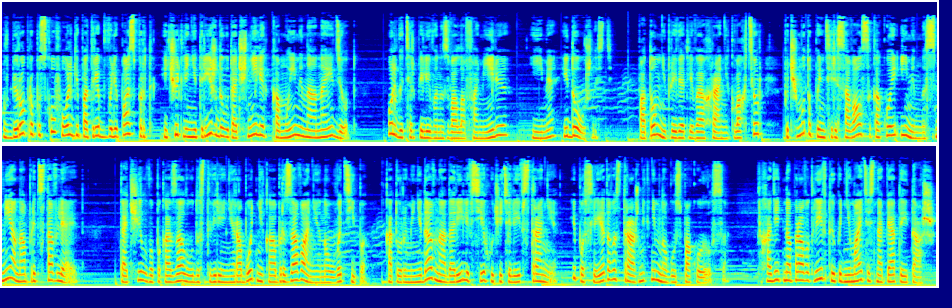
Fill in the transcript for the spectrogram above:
В бюро пропусков у Ольги потребовали паспорт и чуть ли не трижды уточнили, к кому именно она идет. Ольга терпеливо назвала фамилию, имя и должность. Потом неприветливый охранник-вахтер почему-то поинтересовался, какое именно СМИ она представляет. Точилова показала удостоверение работника образования нового типа – которыми недавно одарили всех учителей в стране, и после этого стражник немного успокоился. Проходите направо к лифту и поднимайтесь на пятый этаж.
